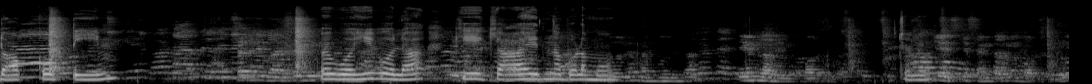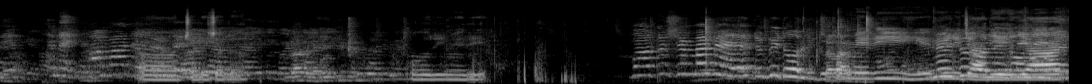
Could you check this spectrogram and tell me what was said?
डॉग को टीम मैं वही बोला कि क्या है इतना बड़ा मॉब चलो। अ, चलो चलो। पूरी मेरी तो मेरी ये क्यों नहीं जा रही है यार।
